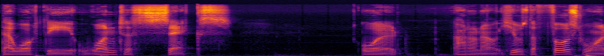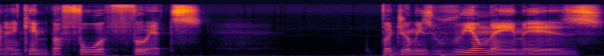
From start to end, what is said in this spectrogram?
that walked the 1 to 6 or I don't know. He was the first one and came before Fritz. But Jeremy's real name is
